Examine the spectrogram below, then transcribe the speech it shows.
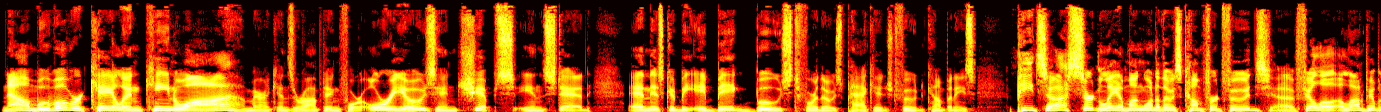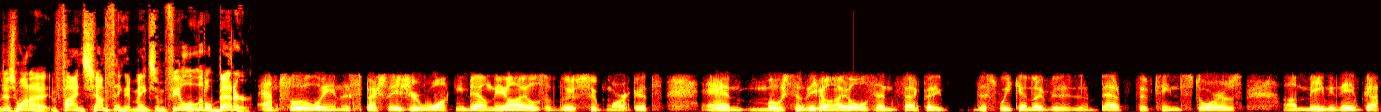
now move over kale and quinoa. Americans are opting for Oreos and chips instead. And this could be a big boost for those packaged food companies. Pizza, certainly among one of those comfort foods. Uh, Phil, a, a lot of people just want to find something that makes them feel a little better. Absolutely. And especially as you're walking down the aisles of those supermarkets, and most of the aisles, in fact, I this weekend I visited about 15 stores. Uh, maybe they've got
